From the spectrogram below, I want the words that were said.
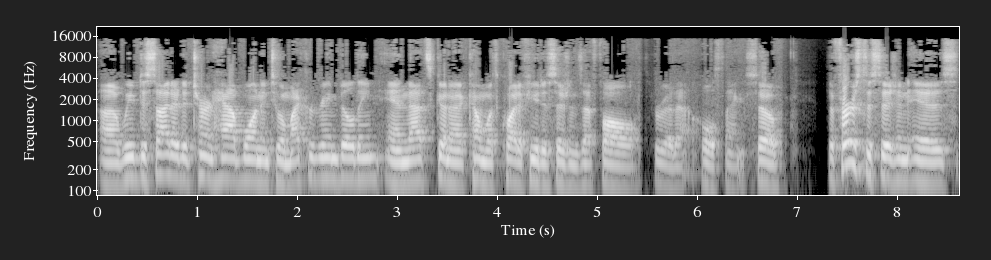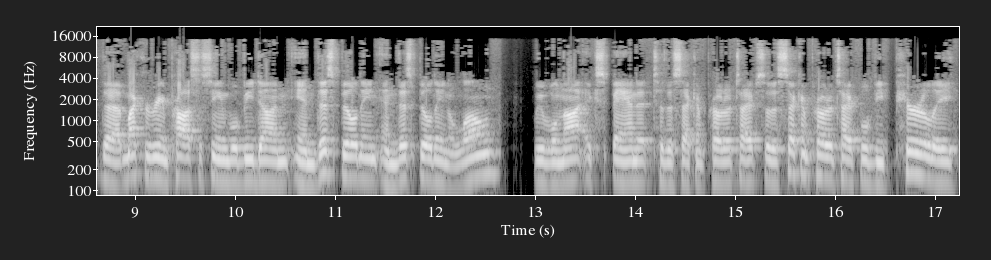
uh, we've decided to turn HAB 1 into a microgreen building, and that's going to come with quite a few decisions that fall through that whole thing. So the first decision is that microgreen processing will be done in this building and this building alone. We will not expand it to the second prototype. So the second prototype will be purely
